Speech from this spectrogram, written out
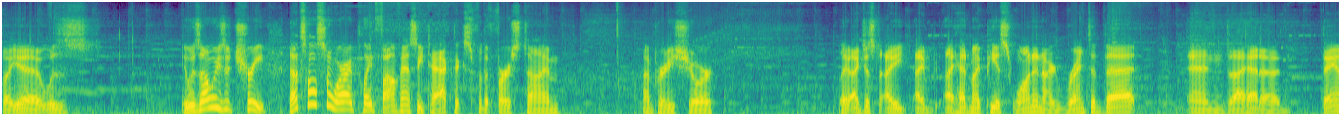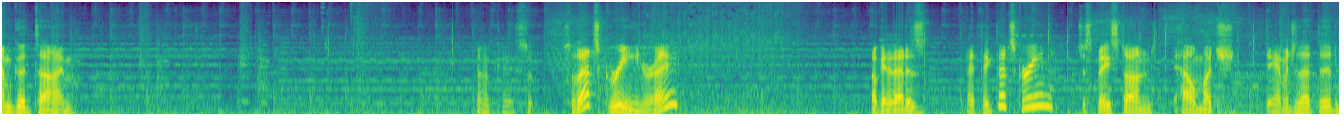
But yeah, it was it was always a treat. That's also where I played Final Fantasy Tactics for the first time. I'm pretty sure. Like I just I I I had my PS1 and I rented that and I had a damn good time. Okay, so so that's green, right? Okay, that is I think that's green, just based on how much damage that did.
